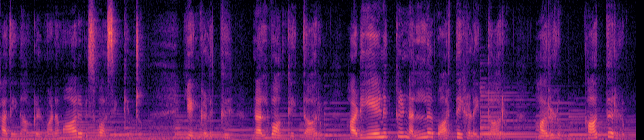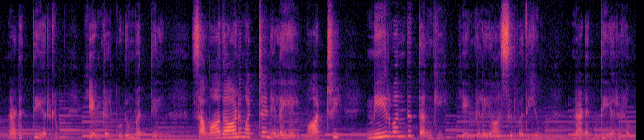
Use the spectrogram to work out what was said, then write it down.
அதை நாங்கள் மனமாற விசுவாசிக்கின்றோம். எங்களுக்கு நல்வாக்கை தாரும். அடியேனுக்கு நல்ல வார்த்தைகளை தாரும். அருளும் காத்தருளும் நடத்தி அருளும் எங்கள் குடும்பத்தில் சமாதானமற்ற நிலையை மாற்றி நீர் வந்து தங்கி எங்களை ஆசிர்வதியும் நடத்தி அருளும்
